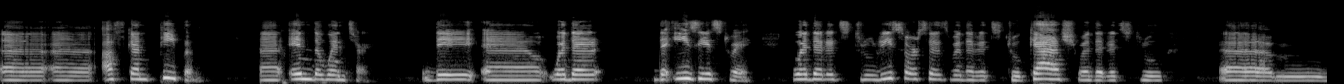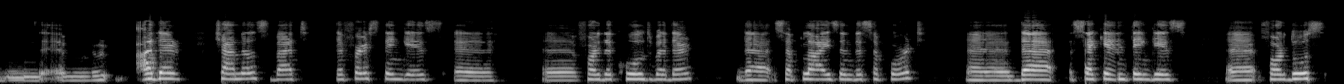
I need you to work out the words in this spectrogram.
Afghan people in the winter. They, whether the easiest way, whether it's through resources, whether it's through cash, whether it's through um, um, other channels. But the first thing is uh, for the cold weather, the supplies and the support. Uh, the second thing is uh, for those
